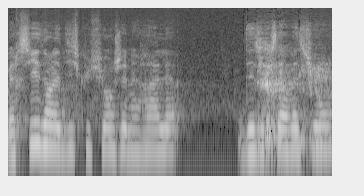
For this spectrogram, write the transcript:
Merci. Dans la discussion générale, des observations?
